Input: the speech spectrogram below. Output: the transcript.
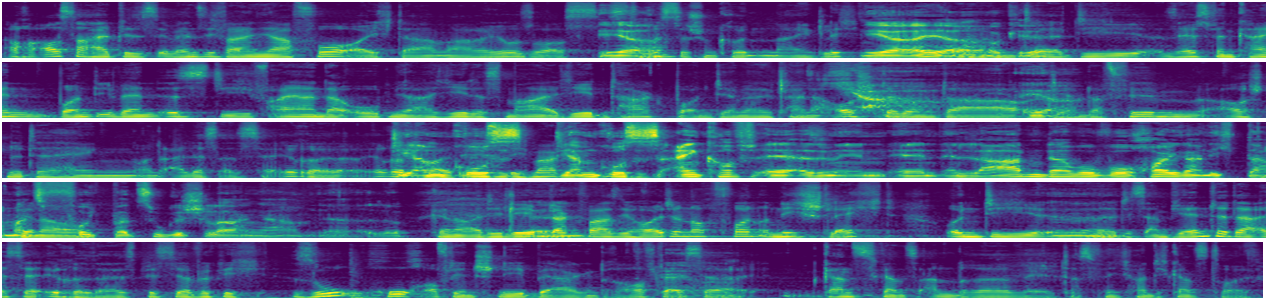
auch außerhalb dieses Events, ich war ein Jahr vor euch da, Mario, so aus Ja. touristischen Gründen eigentlich. Ja, ja, und, okay. Äh, die, selbst wenn kein Bond-Event ist, die feiern da oben ja jedes Mal, jeden Tag Bond. Die haben ja eine kleine Ausstellung da und ja. die haben da Filmausschnitte hängen und alles. Das ist ja irre. irre Die haben, ein toll. großes, Ich mag- die haben ein großes Einkaufs-, äh, also ein, ein, ein Laden da, wo, wo Holger und ich damals Genau. furchtbar zugeschlagen haben. Ne? Also, Genau, die leben da Ähm. quasi heute noch von und nicht schlecht. Und die, Mhm. äh, das Ambiente da ist ja irre. Da bist du ja wirklich so hoch auf den Schneebergen drauf. Da ist ja eine ganz, andere Welt. Das ich, fand ich ganz toll.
